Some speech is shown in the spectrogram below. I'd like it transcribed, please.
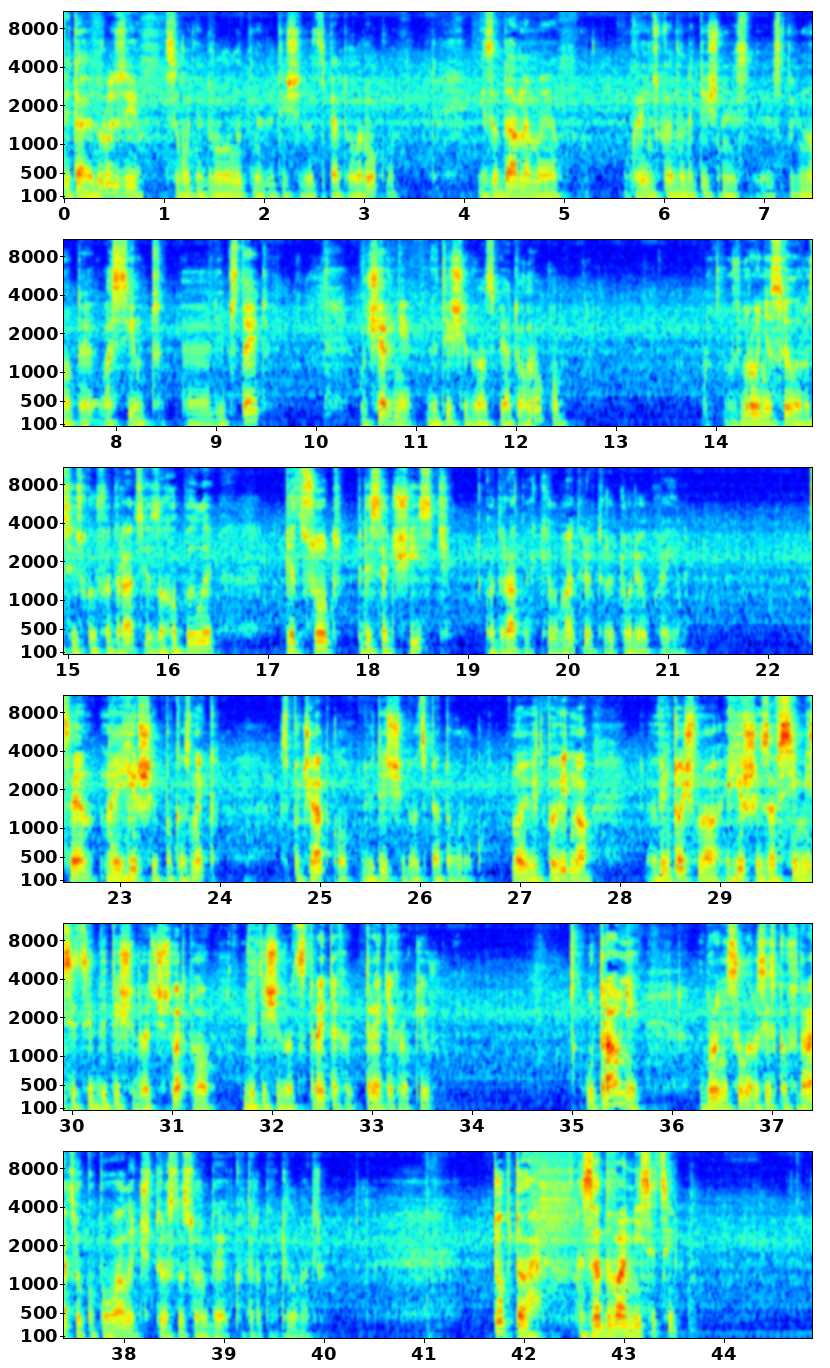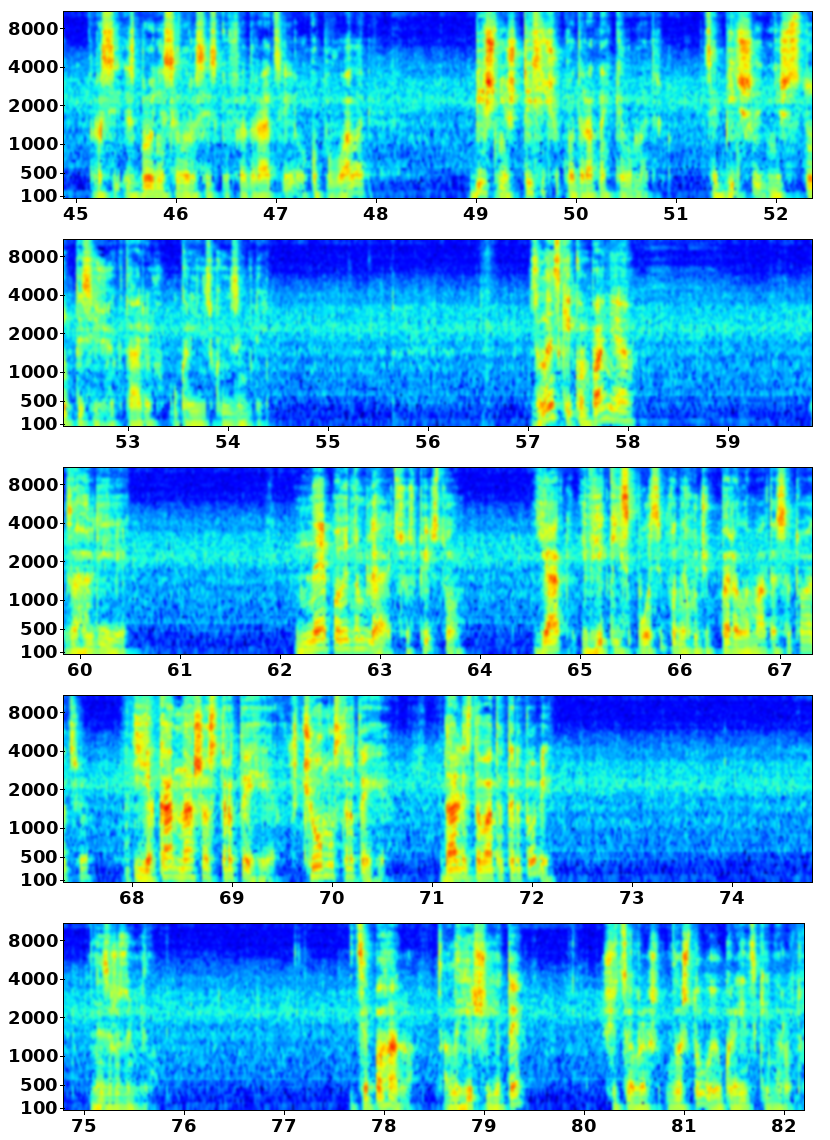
Вітаю, друзі! Сьогодні 2 липня 2025 року. І за даними української аналітичної спільноти OSINT е, Deep State, у червні 2025 року Збройні сили Російської Федерації захопили 556 квадратних кілометрів території України. Це найгірший показник з початку 2025 року. Ну і відповідно він точно гірший за всі місяці 2024-2023 років. У травні Збройні сили Російської Федерації окупували 449 квадратних кілометрів. Тобто за два місяці Збройні сили Російської Федерації окупували більш ніж тисячу квадратних кілометрів. Це більше ніж 100 тисяч гектарів української землі. Зеленський компанія взагалі не повідомляють суспільству, як і в який спосіб вони хочуть переламати ситуацію, і яка наша стратегія. В чому стратегія? Далі здавати території? Незрозуміло. І це погано. Але гірше є те, що це влаштовує український народ.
